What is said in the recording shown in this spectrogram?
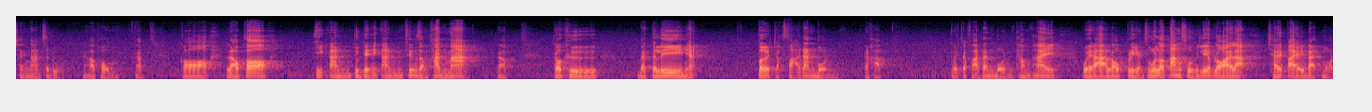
ใช้งานสะดวกนะครับผมนะครับก็แล้วก็อีกอันจุดเด่นอีกอันซึ่งสำคัญมากนะครับก็คือแบตเตอรี่เนี่ย เปิดจากฝาด้านบนนะครับ เปิดจากฝาด้านบนทำให้เวลาเราเปลี่ยนสมมติเราตั้งสูตรไปเรียบร้อยแล้วใช้ไปแบตหมด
